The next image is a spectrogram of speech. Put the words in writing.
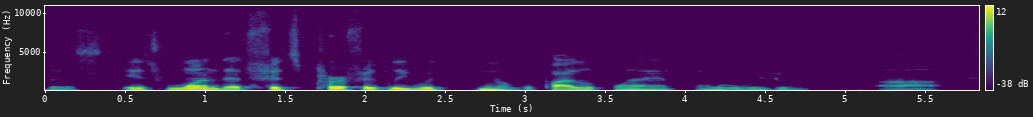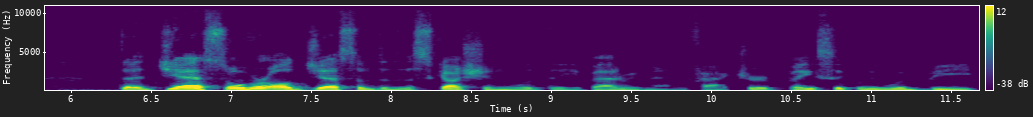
this is one that fits perfectly with you know the pilot plan and what we're doing. Uh, the gist, overall gist of the discussion with the battery manufacturer basically would be,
